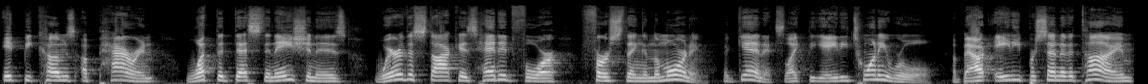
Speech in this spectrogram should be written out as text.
it becomes apparent what the destination is, where the stock is headed for first thing in the morning. Again, it's like the 80 20 rule. About 80% of the time,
